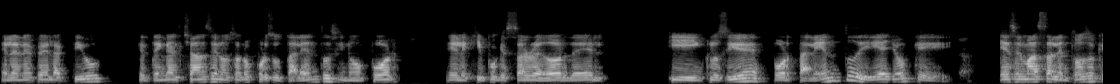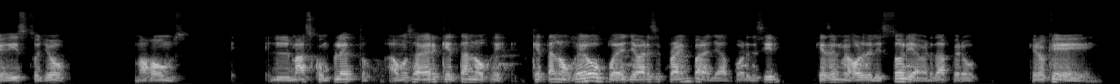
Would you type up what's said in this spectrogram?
en la NFL activo que tenga el chance no solo por su talento, sino por el equipo que está alrededor de él. Y inclusive por talento diría yo que es el más talentoso que he visto yo, Mahomes, el más completo. Vamos a ver qué tan longe- qué tan longevo puede llevar ese prime para ya poder decir que es el mejor de la historia, ¿verdad? Pero creo que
